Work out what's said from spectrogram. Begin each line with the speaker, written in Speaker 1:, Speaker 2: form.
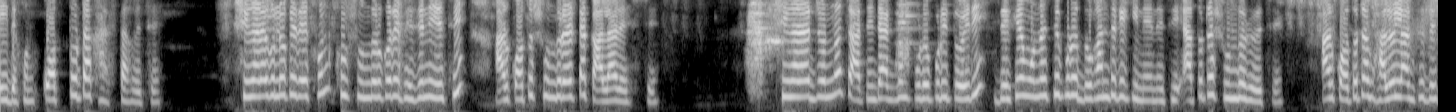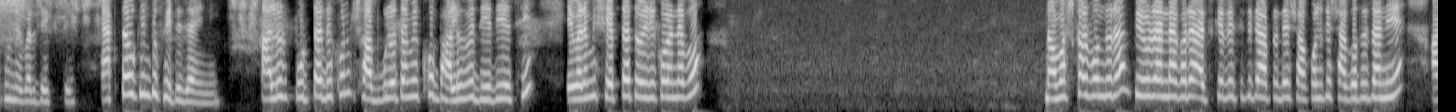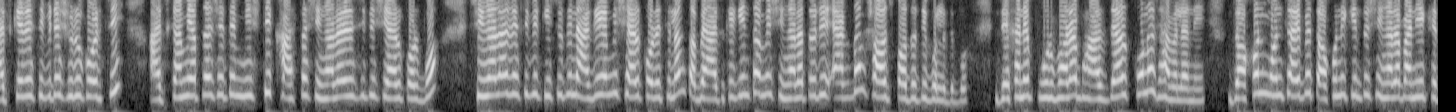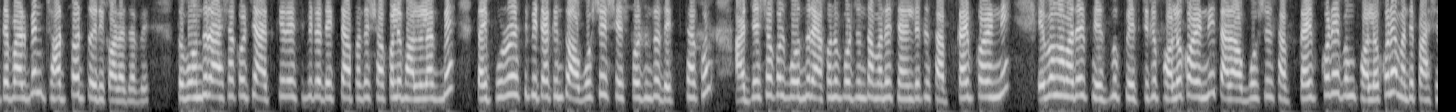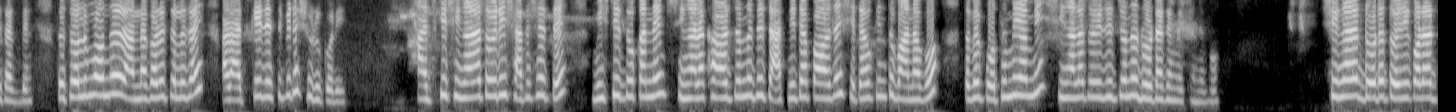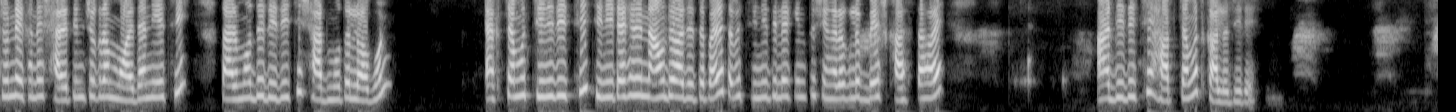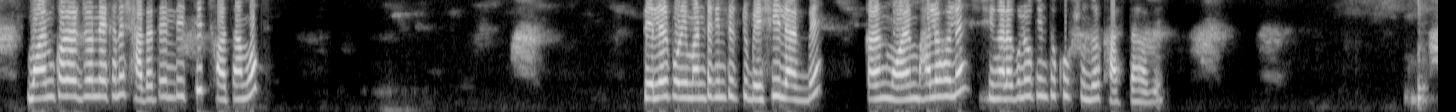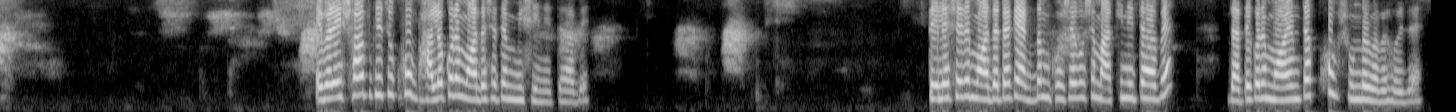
Speaker 1: এই দেখুন, কতটা খাস্তা হয়েছে। সিঙ্গারাগুলোকে দেখুন, খুব সুন্দর করে ভেজে নিয়েছি, আর কত সুন্দর একটা কালার এসছে। সিঙ্গারার জন্য চাটনিটা একদম পুরোপুরি তৈরি। দেখে মনে হচ্ছে পুরো দোকান থেকে কিনে এনেছি। এতটা সুন্দর হয়েছে, আর কতটা ভালো লাগছে দেখুন এবার দেখতে। একটাও কিন্তু ফেটে যায়নি। আলুর পুরটা দেখুন, সবগুলোতে আমি খুব ভালোভাবে দিয়ে দিয়েছি। এবার আমি শেপটা তৈরি করে নেব। নমস্কার বন্ধুরা পিওর রান্নাঘরে আজকের রেসিপিতে আপনাদের সকলকে স্বাগত জানিয়ে আজকের রেসিপিটা শুরু করছি। আজকে আমি আপনার সাথে মিষ্টি খাস্তা সিঙ্গারা রেসিপি শেয়ার করব। সিঙ্গারা রেসিপি কিছুদিন আগে আমি শেয়ার করেছিলাম, তবে আজকে কিন্তু আমি সিঙ্গারা তৈরির একদম সহজ পদ্ধতি বলে দেবো, যেখানে পুর ভরা ভাঁজ দেওয়ার কোনো ঝামেলা নেই। যখন মন চাইবে তখনই কিন্তু সিঙ্গারা বানিয়ে খেতে পারবেন, ঝটপট তৈরি করা যাবে। তো বন্ধুরা, আশা করছি আজকের রেসিপিটা দেখতে আপনাদের সকলে ভালো লাগবে, তাই পুরো রেসিপিটা কিন্তু অবশ্যই শেষ পর্যন্ত দেখতে থাকুন। আর যে সকল বন্ধুরা এখনও পর্যন্ত আমাদের চ্যানেলটাকে সাবস্ক্রাইব করেননি, এবং আমাদের ফেসবুক পেজটাকে ফলো করেননি, তারা অবশ্যই সাবস্ক্রাইব করে এবং ফলো করে আমাদের পাশে থাকবেন। তো চলুন বন্ধুরা, রান্নাঘরে চলে যাই আর আজকে রেসিপিটা শুরু করি। আজকে সিঙ্গারা তৈরির সাথে সাথে মিষ্টির দোকানে সিঙ্গারা খাওয়ার জন্য যে চাটনিটা পাওয়া যায় সেটাও কিন্তু বানাবো। তবে প্রথমেই আমি সিঙ্গারা তৈরির জন্য ডোটাকে মেখে নেব। সিঙ্গারার ডোটা তৈরি করার জন্য এখানে সাড়ে তিনশো গ্রাম ময়দা নিয়েছি, তার মধ্যে দিয়ে দিচ্ছি স্বাদ মতো লবণ, এক চামচ চিনি দিচ্ছি। চিনিটা এখানে নাও দেওয়া যেতে পারে, তবে চিনি দিলে কিন্তু সিঙ্গারাগুলো বেশ খাস্তা হয়। আর দিয়ে দিচ্ছি হাফ চামচ কালো জিরে। ময়ম করার জন্য এখানে সাদা তেল দিচ্ছি, ছ চামচ। তেলের পরিমাণটা কিন্তু একটু বেশিই লাগবে, কারণ ময়ম ভালো হলে সিঙ্গারাগুলোও কিন্তু খুব সুন্দর খাসতে হবে। এবার এই সব কিছু খুব ভালো করে ময়দার সাথে মিশিয়ে নিতে হবে। তেলের সাথে ময়দাটাকে একদম ঘষে ঘষে মাখিয়ে নিতে হবে, যাতে করে ময়মটা খুব সুন্দরভাবে হয়ে যায়।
